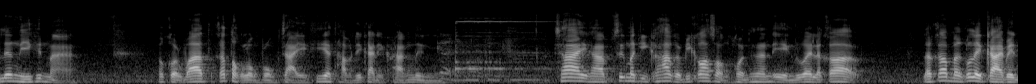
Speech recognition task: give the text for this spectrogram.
เรื่องนี้ขึ้นมา ปรากฏว่าก็ตกลงปรงใจที่จะทำด้วยกันอีกครั้งหนึ่ง เกิดในโมกินข้าวใช่ครับ ซึ่งมากินข้าวกับพี่ก้อสองคนเท่านั้นเองด้วย แล้วก็ แล้วก็มันก็เลยกลายเป็น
